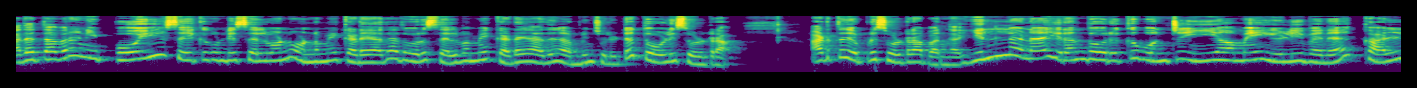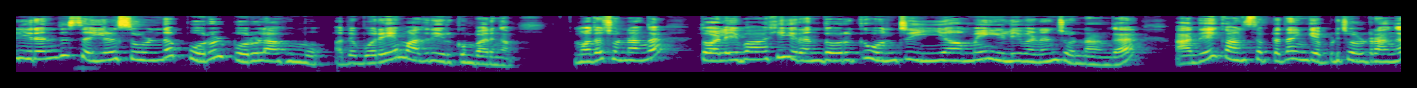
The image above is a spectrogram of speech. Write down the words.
அதை தவிர நீ போய் சேர்க்கக்கூடிய செல்வம்னு ஒன்றுமே கிடையாது. அது ஒரு செல்வமே கிடையாது அப்படின்னு சொல்லிட்டு தோழி சொல்றா. அடுத்தது எப்படி சொல்றா பாருங்க. இல்லன இறந்தோருக்கு ஒன்று ஈயாமை இழிவென கல் இறந்து செயல் சூழ்ந்த பொருள் பொருளாகுமோ? அது ஒரே மாதிரி இருக்கும் பாருங்க. முத சொன்னாங்க தொலைவாகி இறந்தோருக்கு ஒன்று ஈயாமை இழிவனன்னு சொன்னாங்க. அதே கான்செப்டை தான் இங்க எப்படி சொல்றாங்க?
